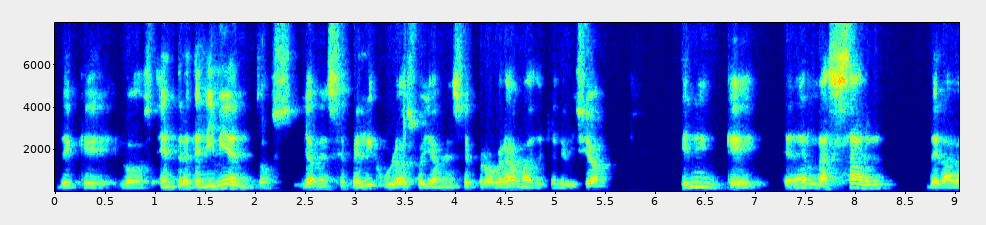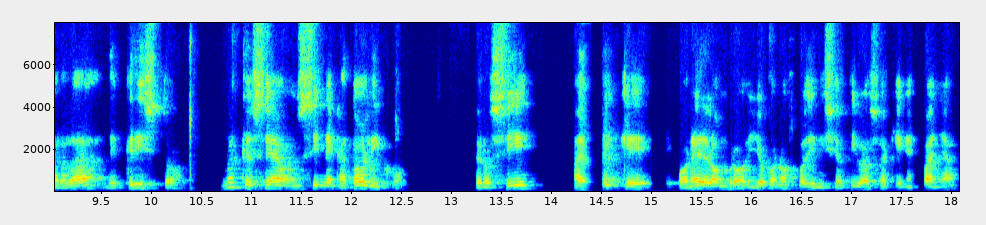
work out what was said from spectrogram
de que los entretenimientos, llámense películas o llámense programas de televisión, tienen que tener la sal de la verdad de Cristo. No es que sea un cine católico, pero sí hay que poner el hombro. Yo conozco de iniciativas aquí en España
